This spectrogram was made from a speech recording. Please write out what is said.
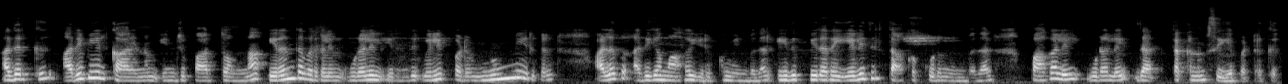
அதற்கு அறிவியல் காரணம் என்று பார்த்தோம்னா இறந்தவர்களின் உடலில் இருந்து வெளிப்படும் நுண்ணீர்கள் அளவு அதிகமாக இருக்கும் என்பதால் இது பிறரை எளிதில் தாக்கக்கூடும் என்பதால் பகலில் உடலை த- தக்கனம் செய்யப்பட்டிருக்கு.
